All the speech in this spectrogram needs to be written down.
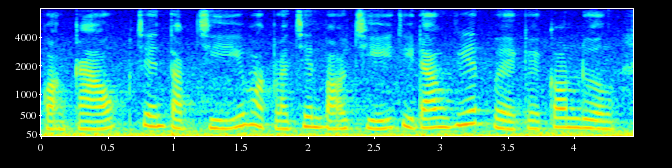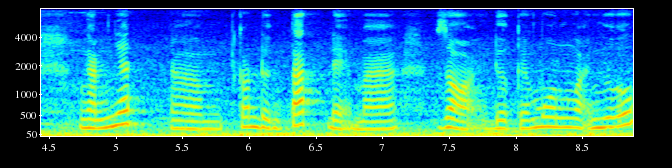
quảng cáo trên tạp chí hoặc là trên báo chí thì đang viết về cái con đường ngắn nhất uh, con đường tắt để mà giỏi được cái môn ngoại ngữ.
